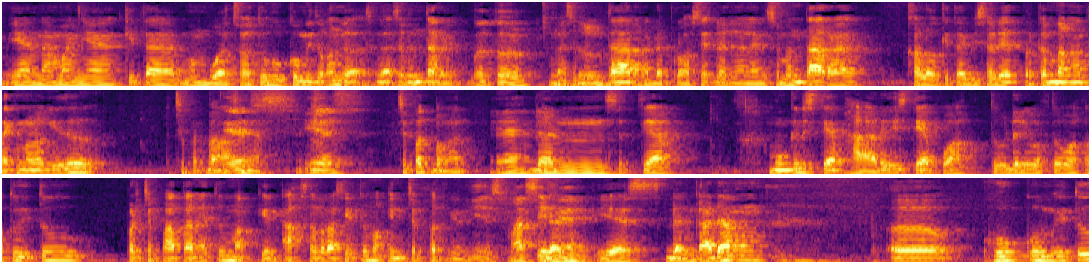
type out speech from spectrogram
yang namanya kita membuat suatu hukum itu kan nggak nggak sebentar ya. Betul. Nggak sebentar, ada proses dan lain-lain. Sementara kalau kita bisa lihat perkembangan teknologi itu cepet banget sih, Mas. Yes, yes. Cepet banget. Ya. Dan setiap mungkin setiap hari, setiap waktu dari waktu ke waktu itu percepatannya itu makin akselerasi itu makin cepet gitu. Yes, masif dan, ya. Yes, dan kadang eh, hukum itu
